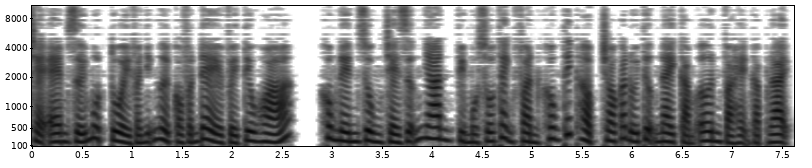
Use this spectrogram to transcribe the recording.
trẻ em dưới 1 tuổi và những người có vấn đề về tiêu hóa, không nên dùng chè dưỡng nhan vì một số thành phần không thích hợp cho các đối tượng này. Cảm ơn và hẹn gặp lại.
